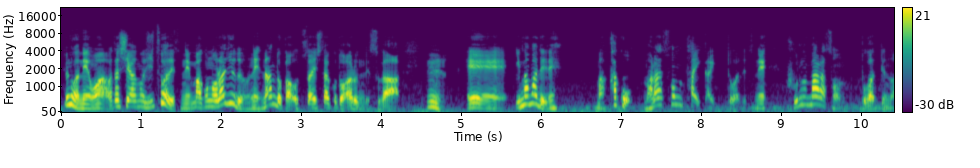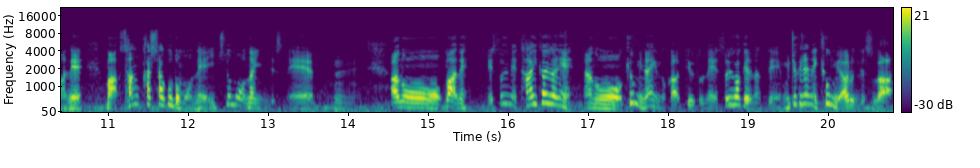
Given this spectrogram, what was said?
というのがね、まあ私、あの、実はですね、まあこのラジオでもね、何度かお伝えしたことはあるんですが、うん、えー、今までね、まあ過去、マラソン大会とかですね、フルマラソンとかっていうのはね、まあ参加したこともね、一度もないんですね。うん。あのー、まあね、そういうね、大会がね、あのー、興味ないのかっていうとね、そういうわけじゃなくて、むちゃくちゃね、興味はあるんですが、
